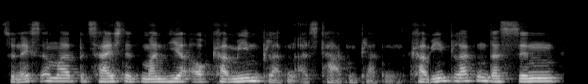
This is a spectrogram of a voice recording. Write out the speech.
Zunächst einmal bezeichnet man hier auch Kaminplatten als Takenplatten. Kaminplatten, das sind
